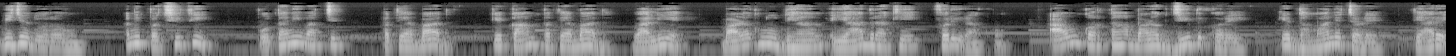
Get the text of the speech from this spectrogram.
બીજે દોરવવું અને પછીથી પોતાની વાતચીત પત્યા બાદ કે કામ પત્યા બાદ વાલીએ બાળકનું ધ્યાન યાદ રાખી ફરી રાખવું. આવું કરતાં બાળક જીદ કરે કે ધમાલે ચડે ત્યારે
